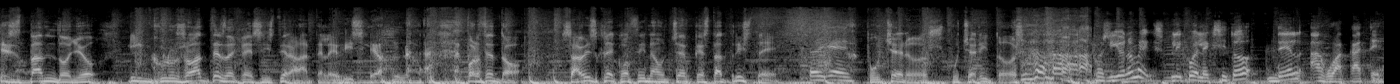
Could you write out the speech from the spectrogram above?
estando yo incluso antes de que existiera la televisión. Por cierto, ¿sabéis que cocina un chef que está triste? ¿por qué? Pucheros, pucheritos. Pues yo no me explico el éxito del aguacate.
